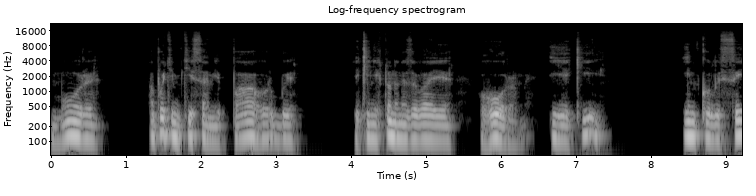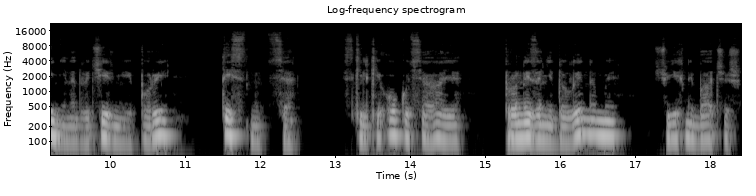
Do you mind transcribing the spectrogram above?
море, а потім ті самі пагорби, які ніхто не називає горами, і які, інколи сині надвечірньої пори, тиснуться, скільки око сягає, пронизані долинами, що їх не бачиш,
